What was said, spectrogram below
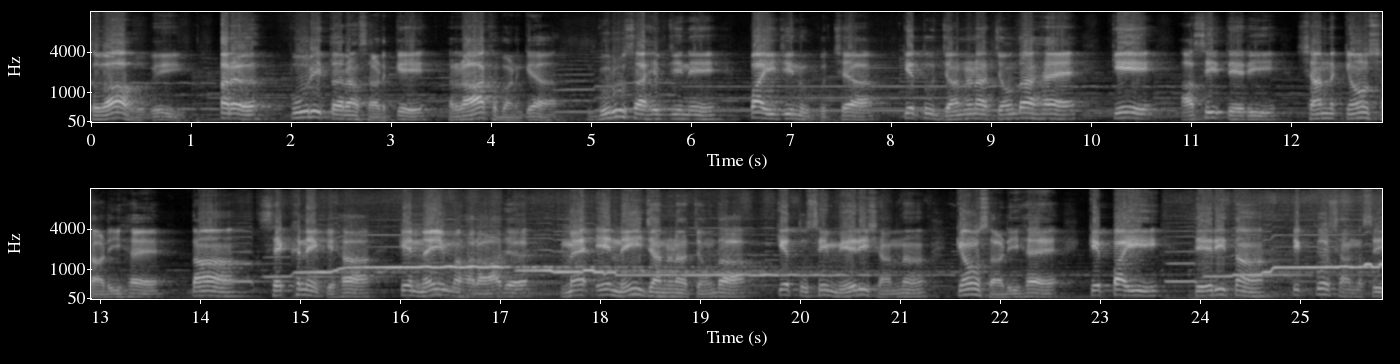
ਸਵਾਹ ਹੋ ਗਈ। ਪਰ ਪੂਰੀ ਤਰ੍ਹਾਂ ਸੜ ਕੇ ਰਾਖ ਬਣ ਗਿਆ। ਗੁਰੂ ਸਾਹਿਬ ਜੀ ਨੇ ਭਾਈ ਜੀ ਨੂੰ ਪੁੱਛਿਆ ਕਿ ਤੂੰ ਜਾਣਨਾ ਚਾਹੁੰਦਾ ਹੈ ਕਿ ਅਸੀਂ ਤੇਰੀ ਛੰਨ ਕਿਉਂ ਸਾੜੀ ਹੈ? ਤਾਂ ਸਿੱਖ ਨੇ ਕਿਹਾ ਕਿ ਨਹੀਂ ਮਹਾਰਾਜ, ਮੈਂ ਇਹ ਨਹੀਂ ਜਾਣਨਾ ਚਾਹੁੰਦਾ ਕਿ ਤੁਸੀਂ ਮੇਰੀ ਛੰਨ ਕਿਉਂ ਸਾੜੀ ਹੈ ਕਿ ਭਾਈ ਤੇਰੀ ਤਾਂ ਇੱਕੋ ਛੰਨ ਸੀ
